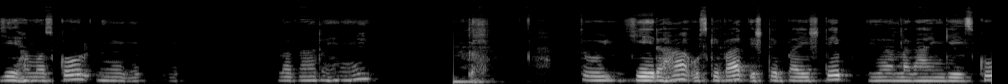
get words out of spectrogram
ये हम उसको लगा रहे हैं। तो ये रहा उसके बाद स्टेप बाय स्टेप लगाएँगे इसको।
